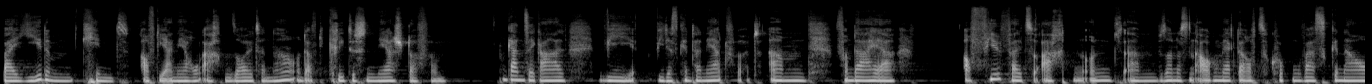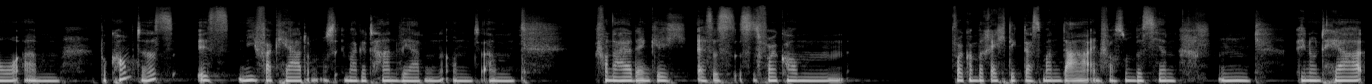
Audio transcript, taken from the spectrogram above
bei jedem Kind auf die Ernährung achten sollte ne? und auf die kritischen Nährstoffe. Ganz egal, wie, wie das Kind ernährt wird. Ähm, von daher auf Vielfalt zu achten und ähm, besonders ein Augenmerk darauf zu gucken, was genau ähm, bekommt es, ist nie verkehrt und muss immer getan werden. Und ähm, von daher denke ich, es ist, es ist vollkommen, vollkommen berechtigt, dass man da einfach so ein bisschen mh, hm, hin und her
